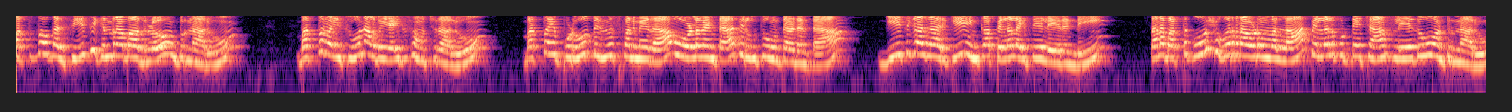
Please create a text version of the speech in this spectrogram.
భర్తతో కలిసి సికింద్రాబాద్లో ఉంటున్నారు. భర్త వయసు నలభై ఐదు సంవత్సరాలు. భర్త ఇప్పుడు బిజినెస్ పని మీద ఊళ్ళ వెంట తిరుగుతూ ఉంటాడంట. గీతిక గారికి ఇంకా పిల్లలైతే లేరండి. తన భర్తకు షుగర్ రావడం వల్ల పిల్లలు పుట్టే ఛాన్స్ లేదు అంటున్నారు.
